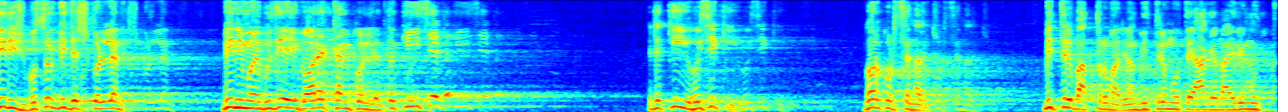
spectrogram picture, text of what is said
তিরিশ বছর বিদেশ করলেন। বিনিময়ে বুঝি এই ঘর একখান করলেন। তো কি হইছে এটা? কি হয়েছে কি? ঘর করছেন আর কি? ভিতরে বাথরুম আর ভিতরে মতে, আগে বাইরে মুতত।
